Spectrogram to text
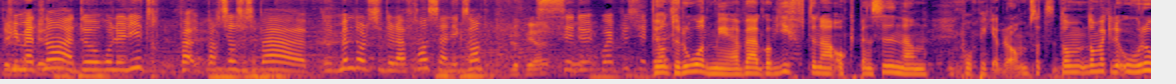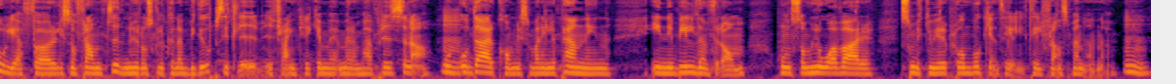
Puis maintenant à 2 euros le litre, partir je sais pas, même dans le sud de la France c'est un exemple. Vi har inte råd med vägavgifterna och bensinen påpekade de. Så de, de de verkade oroliga för liksom framtiden, hur de skulle kunna bygga upp sitt liv i Frankrike med, med de här priserna. Mm. Och, och, där kom liksom Marine Le Pen in, in i bilden för dem. Hon som lovar så mycket mer i plånboken till, till fransmännen. Mm.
